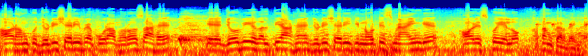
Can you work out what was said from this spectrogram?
और हमको जुडिशरी पे पूरा भरोसा है कि जो भी गलतियाँ हैं जुडिशरी की नोटिस में आएँगे और इसको ये लोग ख़त्म कर देंगे।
